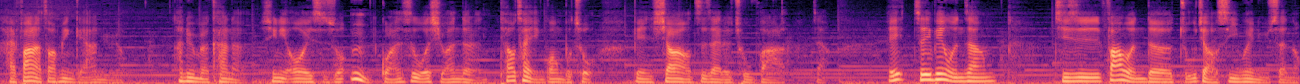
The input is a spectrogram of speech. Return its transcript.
还发了照片给他女友。他女友看了，心里 OS 说：“嗯，果然是我喜欢的人，挑菜眼光不错。”便逍遥自在的出发了。这样，诶，这一篇文章其实发文的主角是一位女生哦。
